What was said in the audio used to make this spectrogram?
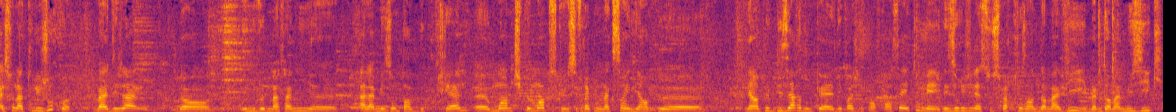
Elles sont là tous les jours. Quoi. Bah, déjà, au niveau de ma famille, euh, à la maison, on parle beaucoup créole. Euh, moi, un petit peu moins, parce que c'est vrai que mon accent, il est un peu... Euh, il est un peu bizarre, donc des fois je réponds en français et tout, mais les origines elles sont super présentes dans ma vie et même dans ma musique,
